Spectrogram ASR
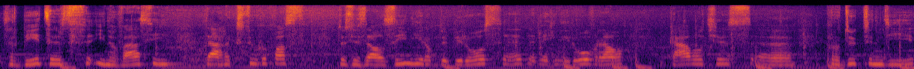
verbeterd, innovatie dagelijks toegepast. Dus je zal zien hier op de bureaus, hè, er liggen hier overal kabeltjes, producten die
